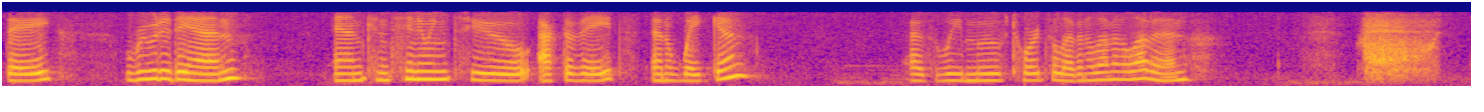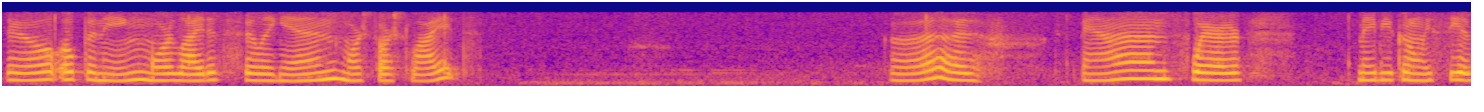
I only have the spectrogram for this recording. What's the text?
stay rooted in and continuing to activate and awaken as we move towards 11 11 11. Still opening, more light is filling in, more source light. Good. Expands where maybe you can only see as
